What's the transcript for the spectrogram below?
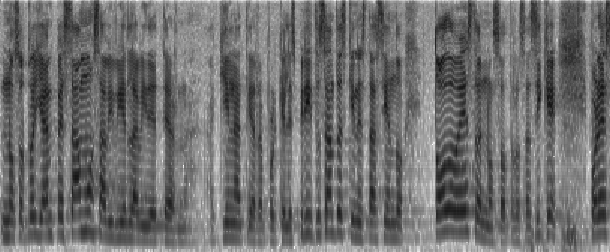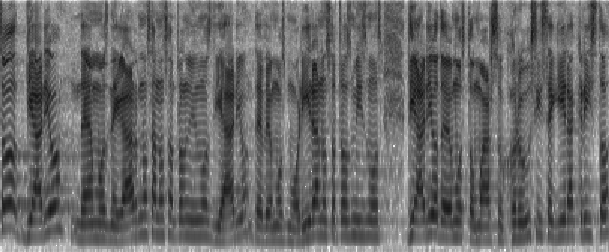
nosotros ya empezamos a vivir la vida eterna aquí en la tierra, porque el Espíritu Santo es quien está haciendo todo esto en nosotros. Así que por eso diario debemos negarnos a nosotros mismos, diario debemos morir a nosotros mismos, diario debemos tomar su cruz y seguir a Cristo,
